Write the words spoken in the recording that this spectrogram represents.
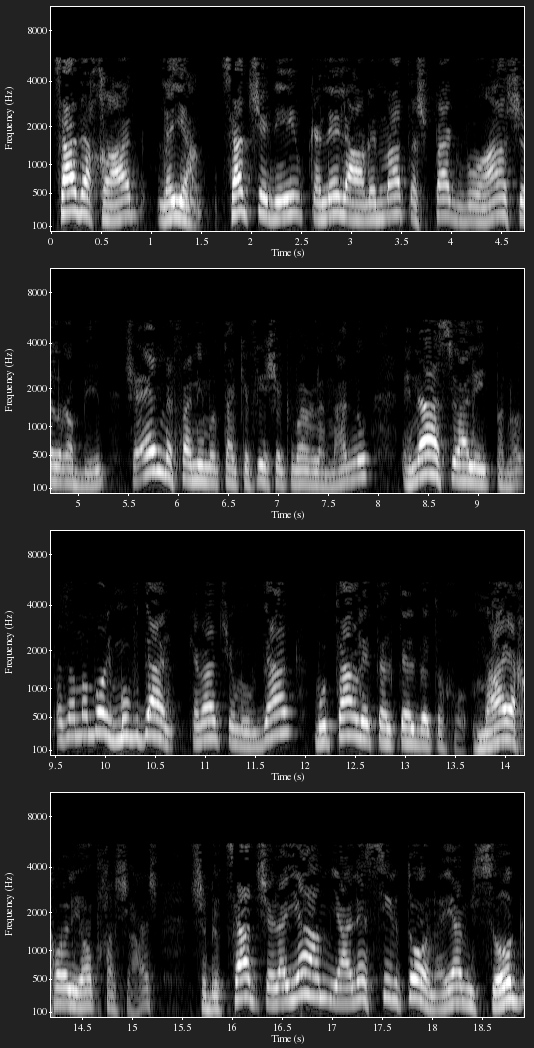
צד אחד לים, צד שני הוא כלל ערימת אשפה גבוהה של רבים, שאין מפנים אותה כפי שכבר למדנו, אינה עשויה להתפנות, אז המבוי מובדל. כיוון שהוא מובדל, מותר לטלטל בתוכו. מה יכול להיות חשש? שבצד של הים יעלה סרטון, הים ייסוג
